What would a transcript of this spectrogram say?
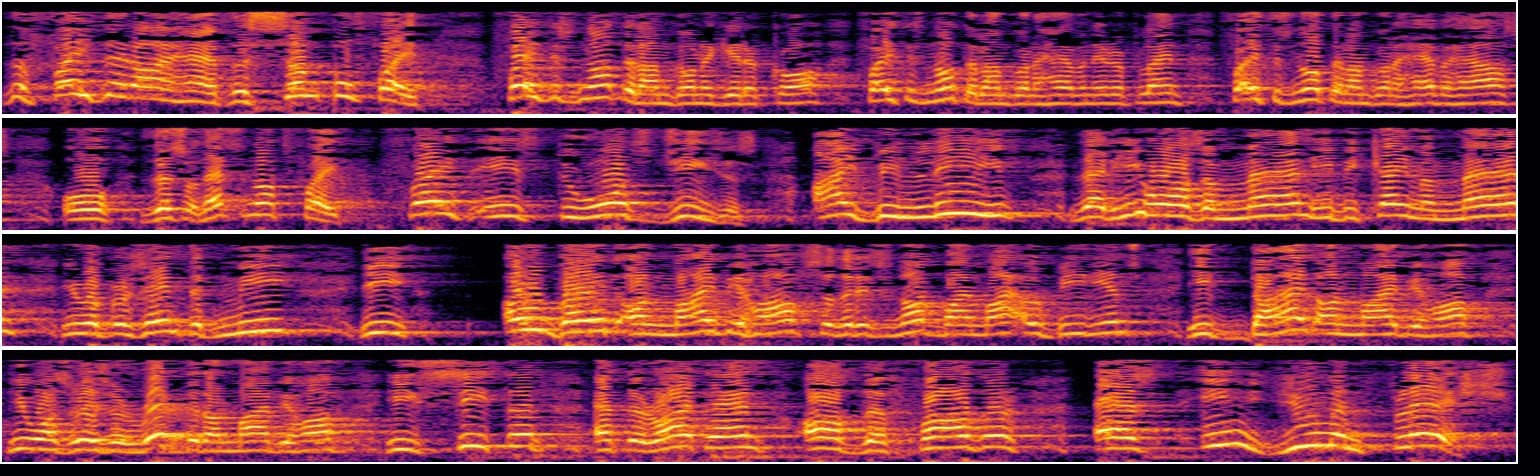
The faith that I have, the simple faith. Faith is not that I'm going to get a car. Faith is not that I'm going to have an airplane. Faith is not that I'm going to have a house or this or that's not faith. Faith is towards Jesus. I believe that He was a man. He became a man. He represented me. He obeyed on my behalf so that it's not by my obedience. He died on my behalf. He was resurrected on my behalf. He's seated at the right hand of the Father as in human flesh,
